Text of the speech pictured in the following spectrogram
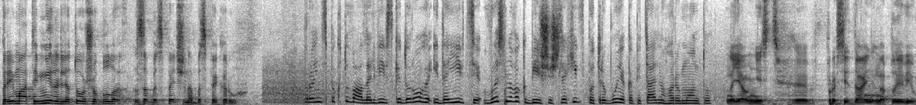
приймати міри для того, щоб була забезпечена безпека руху. Проінспектували львівські дороги і даївці. Висновок – більшість шляхів потребує капітального ремонту. наявність е, просідань, напливів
